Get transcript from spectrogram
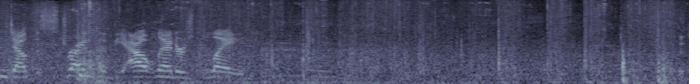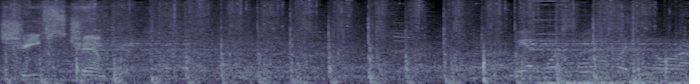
Let none doubt the strength of the Outlander's blade. The Chief's champion. We had more soldiers like Nora.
